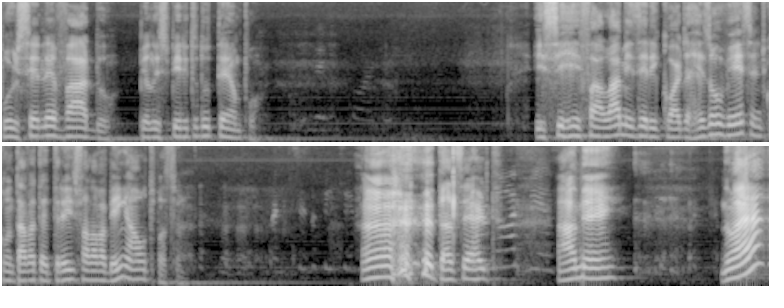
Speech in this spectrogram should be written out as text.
por ser levado pelo espírito do tempo. E se falar misericórdia resolvesse, a gente contava até três e falava bem alto, pastor. Ah, tá certo. Amém. Não é?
